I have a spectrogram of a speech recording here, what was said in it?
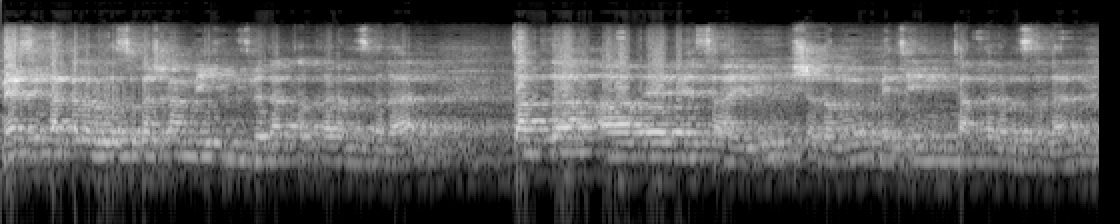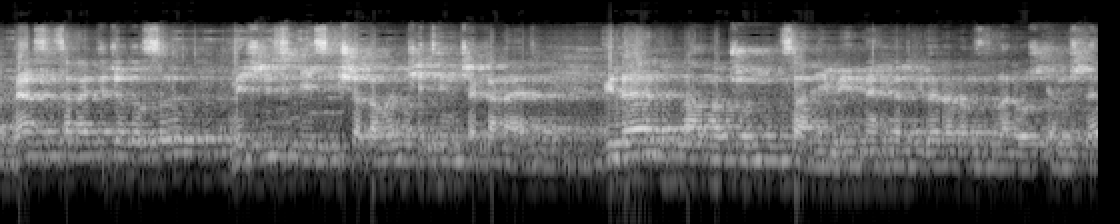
Mersin Bakkalar Odası Başkan Vekilimiz Vedat Tatlı aramızdalar. Tatlı AVM sahibi iş adamı Metin Tatlı aramızdalar. Mersin Sanayi Ticaret Odası Meclis Üyesi iş adamı Çetin Çakaner. Güler Lahmacun sahibi Mehmet Güler aramızdalar. Hoş gelmişler.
